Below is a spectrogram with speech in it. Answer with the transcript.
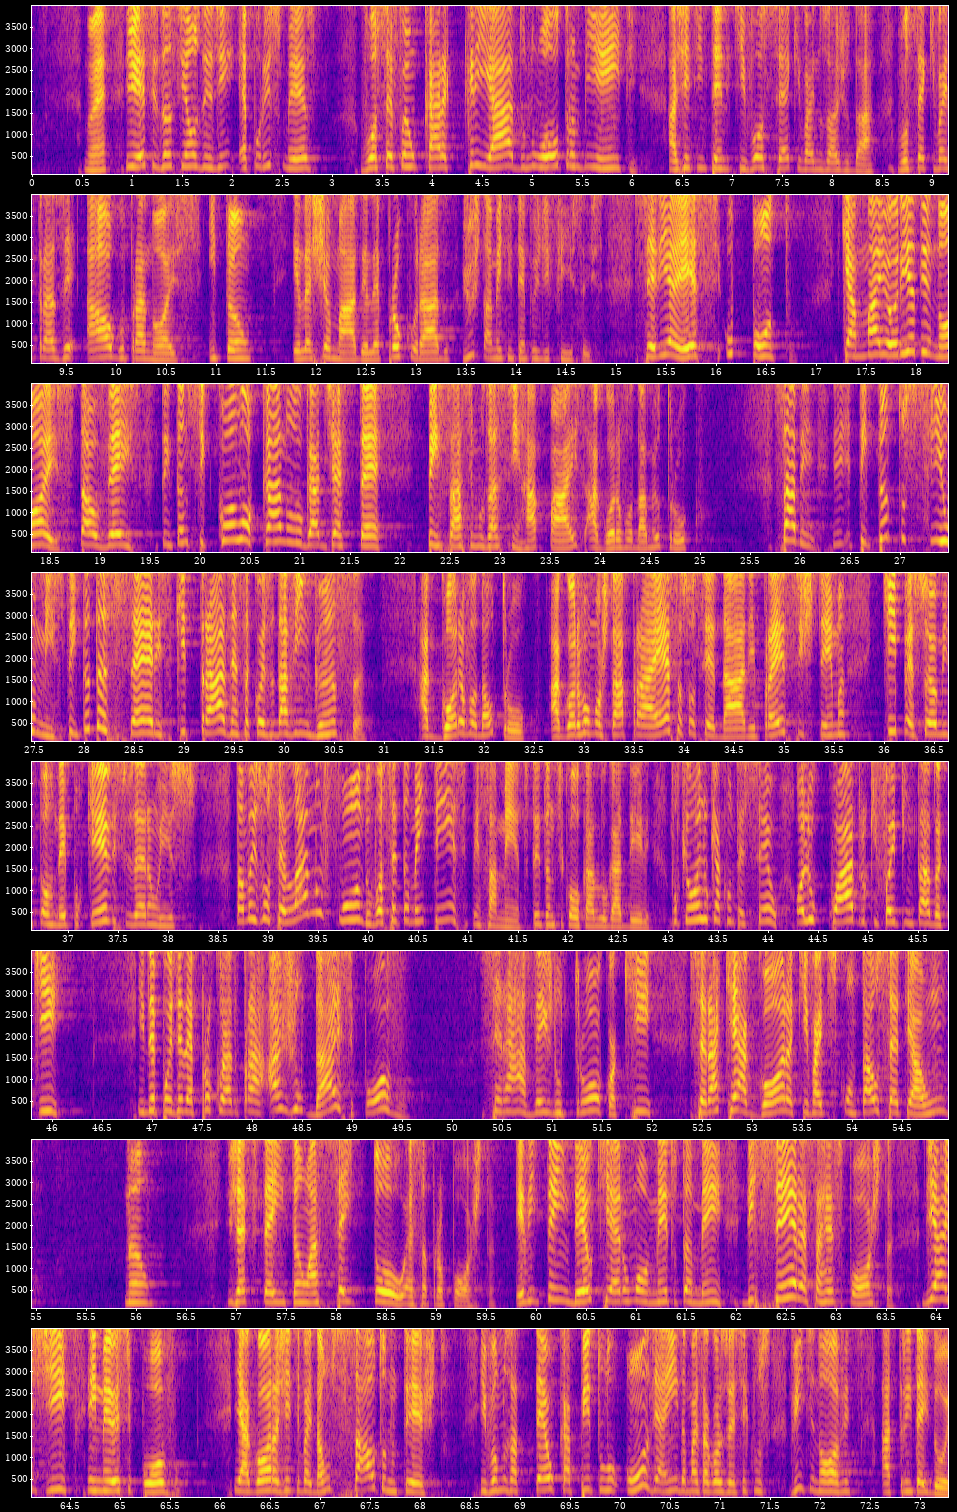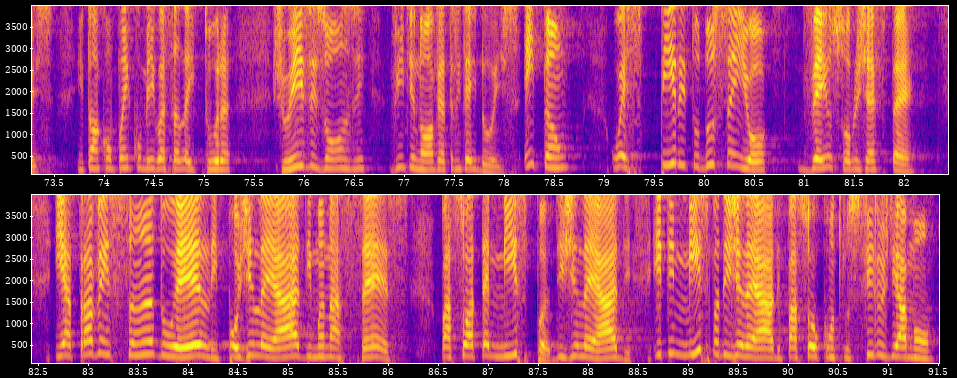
Não é? E esses anciãos dizem: é por isso mesmo. Você foi um cara criado no outro ambiente. A gente entende que você é que vai nos ajudar, você é que vai trazer algo para nós. Então, ele é chamado, ele é procurado justamente em tempos difíceis. Seria esse o ponto que a maioria de nós, talvez, tentando se colocar no lugar de Jefté, pensássemos assim: rapaz, agora eu vou dar meu troco. Sabe, tem tantos filmes, tem tantas séries que trazem essa coisa da vingança. Agora eu vou dar o troco. Agora eu vou mostrar para essa sociedade, para esse sistema, que pessoa eu me tornei, porque eles fizeram isso. Talvez você lá no fundo, você também tenha esse pensamento, tentando se colocar no lugar dele. Porque olha o que aconteceu, olha o quadro que foi pintado aqui. E depois ele é procurado para ajudar esse povo. Será a vez do troco aqui? Será que é agora que vai descontar o 7 a 1? Não. Jefté então aceitou essa proposta. Ele entendeu que era um momento também de ser essa resposta, de agir em meio a esse povo. E agora a gente vai dar um salto no texto e vamos até o capítulo 11 ainda, mas agora os versículos 29 a 32. Então acompanhe comigo essa leitura, Juízes 11, 29 a 32. Então, o Espírito do Senhor veio sobre Jefté, e atravessando ele por Gileade e Manassés, passou até Mispa de Gileade, e de Mispa de Gileade passou contra os filhos de Amon.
